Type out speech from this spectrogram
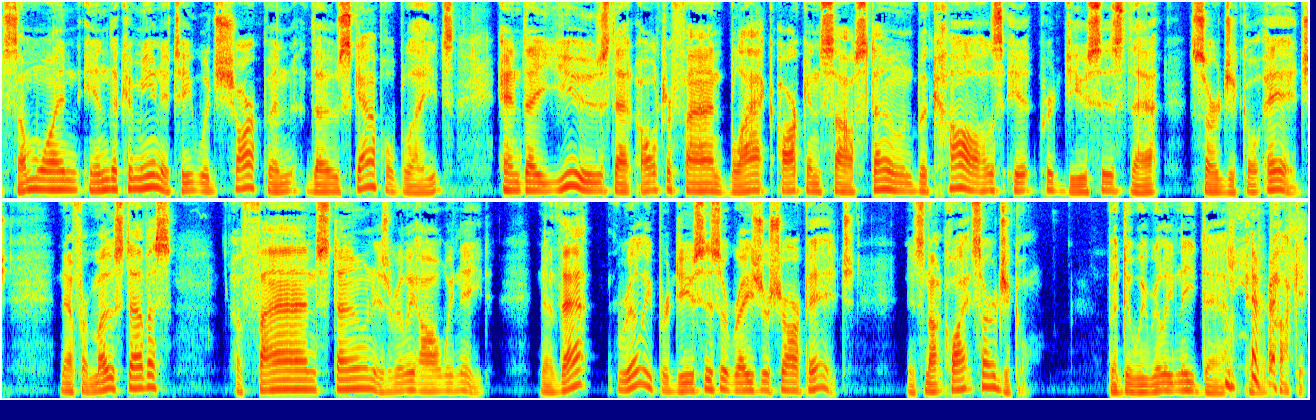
Someone in the community would sharpen those scalpel blades, and they used that ultrafine black Arkansas stone because it produces that surgical edge. Now, for most of us, a fine stone is really all we need. Now, that really produces a razor sharp edge. It's not quite surgical, but do we really need that in our pocket?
